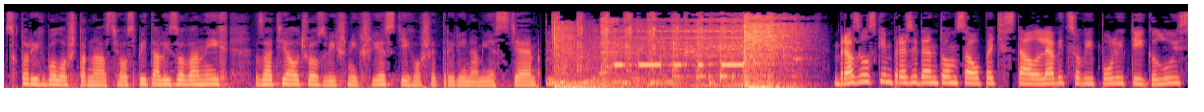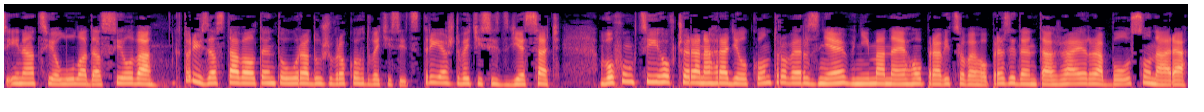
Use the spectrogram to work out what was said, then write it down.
z ktorých bolo 14 hospitalizovaných, zatiaľ čo zvyšných šiestich ošetrili na mieste. Brazilským prezidentom sa opäť stal ľavicový politik Luis Inácio Lula da Silva, ktorý zastával tento úrad už v rokoch 2003 až 2010. Vo funkcii ho včera nahradil kontroverzne vnímaného pravicového prezidenta Jaira Bolsonára.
